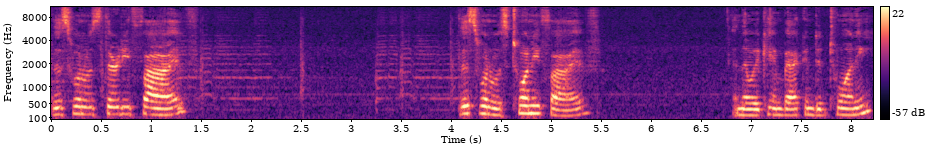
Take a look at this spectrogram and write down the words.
This one was 35. This one was 25. And then we came back and did 20.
